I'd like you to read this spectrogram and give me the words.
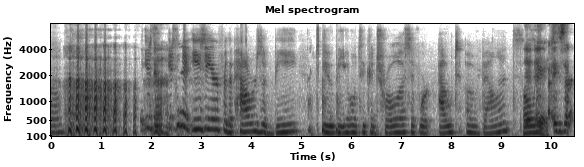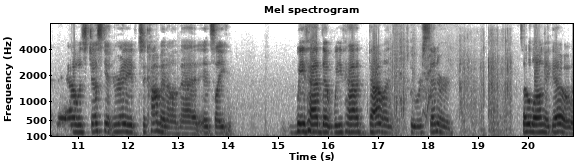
Oh. isn't, isn't it easier for the powers of be to be able to control us if we're out of balance? Oh, yes. Exactly. I was just getting ready to comment on that. It's like we've had that we've had balance. We were centered so long ago,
